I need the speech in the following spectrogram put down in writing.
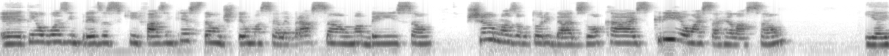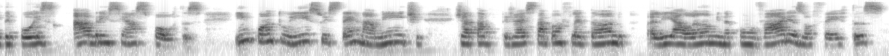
é, tem algumas empresas que fazem questão de ter uma celebração, uma benção, chamam as autoridades locais, criam essa relação e aí depois abrem-se as portas. Enquanto isso, externamente, já, tá, já está panfletando ali a lâmina com várias ofertas,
